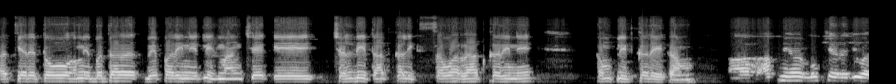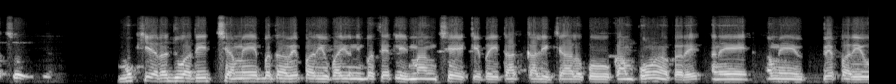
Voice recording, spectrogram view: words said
અત્યારે તો અમે બધા વેપારીની એટલી જ માંગ છે કે જલ્દી તાત્કાલિક સવાર રાત કરીને કમ્પ્લીટ કરે કામ. આપની હવે મુખ્ય રજૂઆત શું મુખ્ય રજૂઆત એ જ છે, અમે બધા વેપારીઓ ભાઈઓની બસ એટલી જ માંગ છે કે ભાઈ તાત્કાલિક આ કામ પૂર્ણ કરે અને અમે વેપારીઓ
